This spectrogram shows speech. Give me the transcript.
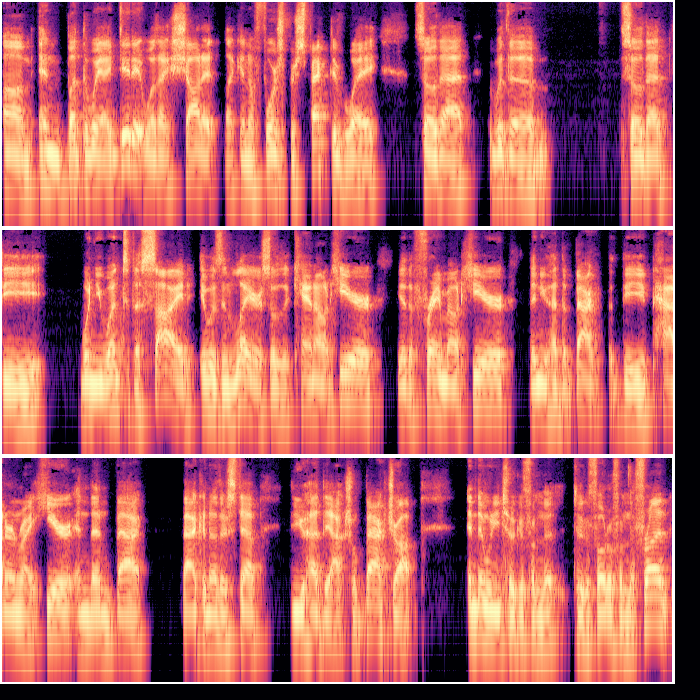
Um, and but the way I did it was I shot it like in a forced perspective way, so that with a so that the when you went to the side, it was in layers. So the can out here, you had the frame out here, then you had the back the pattern right here, and then back back another step, you had the actual backdrop and then when you took it from the took a photo from the front,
